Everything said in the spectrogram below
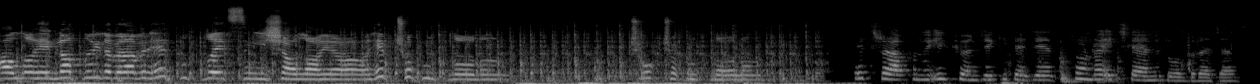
Allah evlatlarıyla beraber hep mutlu etsin inşallah ya. Hep çok mutlu olun. Çok çok mutlu olun. etrafını ilk önce gideceğiz. Sonra içlerini dolduracağız.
